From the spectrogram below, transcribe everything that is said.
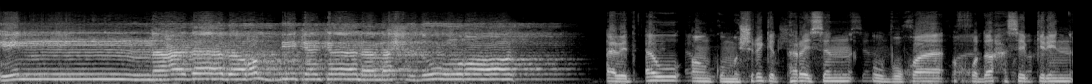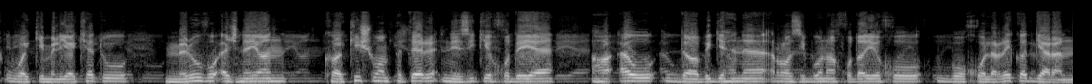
إن عذاب ربك كان محذورا. اوید أو آنکو مشرکت پریسن و بخوا خدا حساب کرین و مروف و اجنیان کاکیش وان پتر نزیک خدایه ها او دا بگهنه رازی بونا خدای خو بو خول ریکت گرن.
